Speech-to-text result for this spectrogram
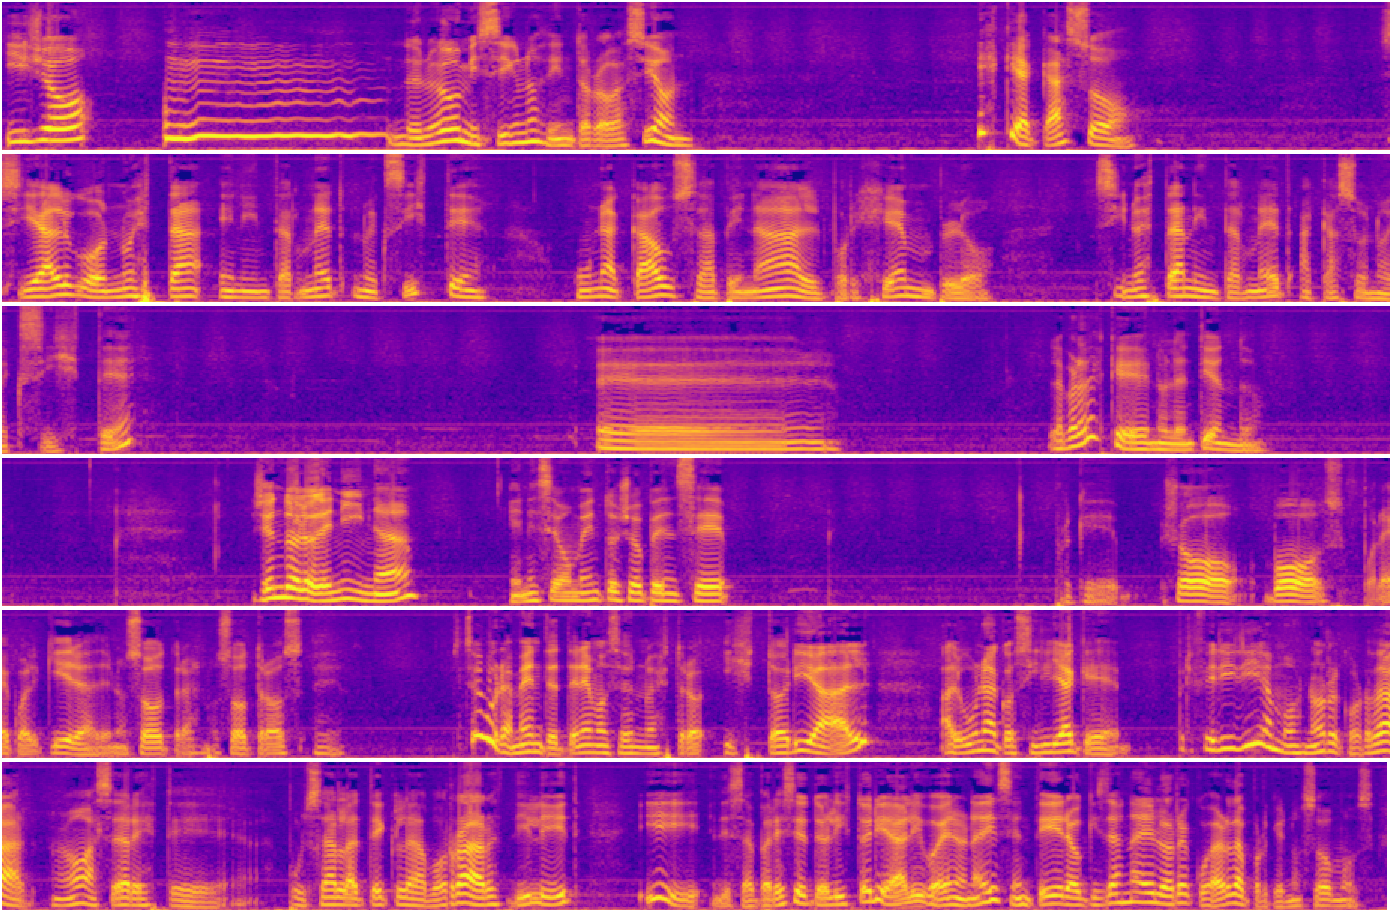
Y yo, mm, de nuevo mis signos de interrogación. ¿Es que acaso si algo no está en Internet no existe? Una causa penal, por ejemplo, si no está en Internet, ¿acaso no existe? Eh, la verdad es que no lo entiendo. Yendo a lo de Nina, en ese momento yo pensé, porque yo, vos, por ahí cualquiera de nosotras, nosotros, eh, seguramente tenemos en nuestro historial alguna cosilla que preferiríamos no recordar, ¿no? Hacer este, pulsar la tecla borrar, delete, y desaparece todo el historial y bueno, nadie se entera o quizás nadie lo recuerda porque no somos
